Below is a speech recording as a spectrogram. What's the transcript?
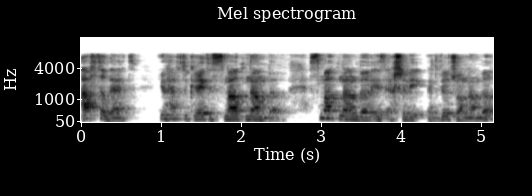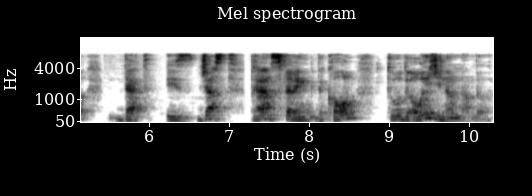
After that, you have to create a smart number. Smart number is actually a virtual number that is just transferring the call to the original number.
